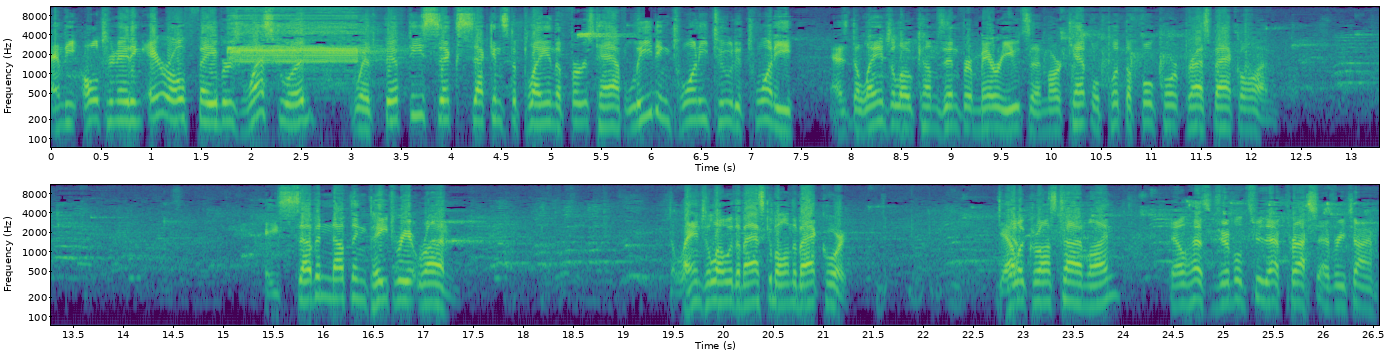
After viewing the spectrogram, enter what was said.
And the alternating arrow favors Westwood with 56 seconds to play in the first half, leading 22 to 20 as Delangelo comes in for Mariuzza, and Marquette will put the full court press back on. A 7 0 Patriot run. Delangelo with the basketball in the backcourt. Dell across timeline. Dell has dribbled through that press every time.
